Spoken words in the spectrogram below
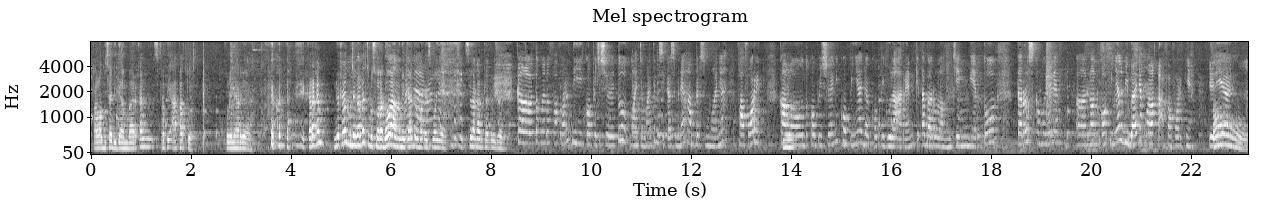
Kalau bisa digambarkan seperti apa tuh kulinernya? Karena kan mereka kan mendengarkan cuma suara doang nih kan tempat exponya. Silakan Kak Krisan. Kalau untuk menu favorit di kopi Cuseo itu macam-macam sih kak. Sebenarnya hampir semuanya favorit. Kalau Hmm. untuk kopi Cuseo ini kopinya ada kopi gula aren. Kita baru launching itu. Terus kemudian yang non kopinya lebih banyak malah kak favoritnya. Jadi ya, Oh.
